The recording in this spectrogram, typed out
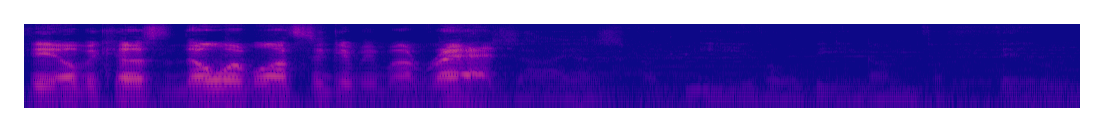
feel because no one wants to give me my red. Desires for evil being unfulfilled.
